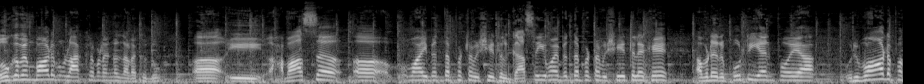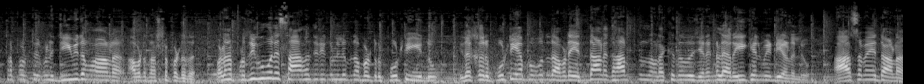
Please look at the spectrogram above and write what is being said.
ലോകമെമ്പാടുമുള്ള ആക്രമണങ്ങൾ നടക്കുന്നു. ഈ ഹമാസ് മായി ബന്ധപ്പെട്ട വിഷയത്തിൽ ഗസയുമായി ബന്ധപ്പെട്ട വിഷയത്തിലൊക്കെ അവിടെ റിപ്പോർട്ട് ചെയ്യാൻ പോയ ഒരുപാട് പത്രപ്രവർത്തകരുടെ ജീവിതമാണ് അവിടെ നഷ്ടപ്പെട്ടത്. വളരെ പ്രതികൂല സാഹചര്യങ്ങളിലും നമ്മൾ റിപ്പോർട്ട് ചെയ്യുന്നു. ഇതൊക്കെ റിപ്പോർട്ട് ചെയ്യാൻ പോകുന്നത് അവിടെ എന്താണ് യഥാർത്ഥത്തിൽ നടക്കുന്നത് ജനങ്ങളെ അറിയിക്കാൻ വേണ്ടിയാണല്ലോ. ആ സമയത്താണ്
